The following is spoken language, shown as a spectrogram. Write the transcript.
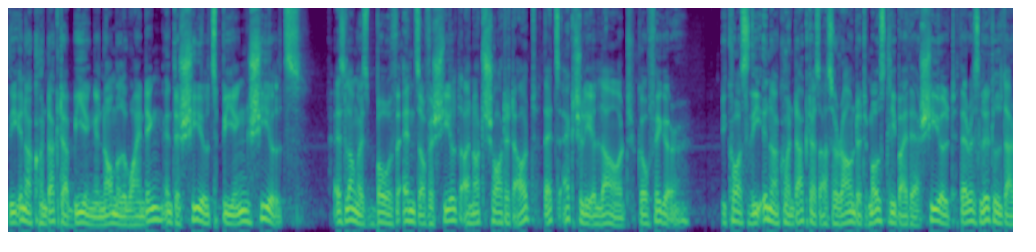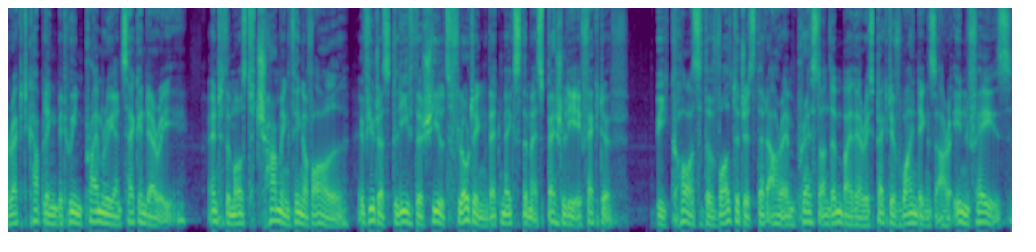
the inner conductor being a normal winding and the shields being shields. As long as both ends of a shield are not shorted out, that's actually allowed, go figure. Because the inner conductors are surrounded mostly by their shield, there is little direct coupling between primary and secondary. And the most charming thing of all, if you just leave the shields floating, that makes them especially effective. Because the voltages that are impressed on them by their respective windings are in phase.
